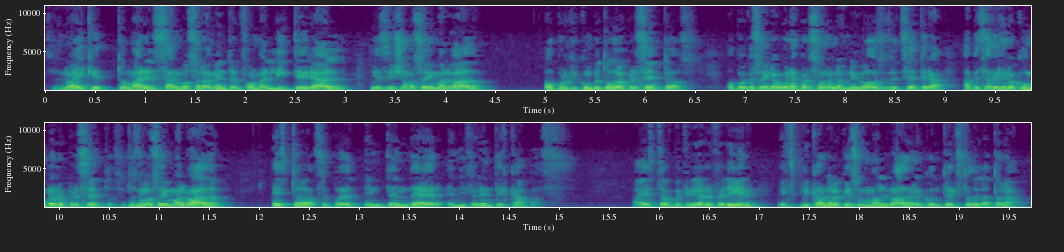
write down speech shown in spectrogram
Entonces, no hay que tomar el salmo solamente en forma literal y decir yo no soy malvado, o porque cumplo todos los preceptos, o porque soy una buena persona en los negocios, etc., a pesar de que no cumplo los preceptos. Entonces no soy malvado. Esto se puede entender en diferentes capas. A esto me quería referir explicando lo que es un malvado en el contexto de la Torá.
